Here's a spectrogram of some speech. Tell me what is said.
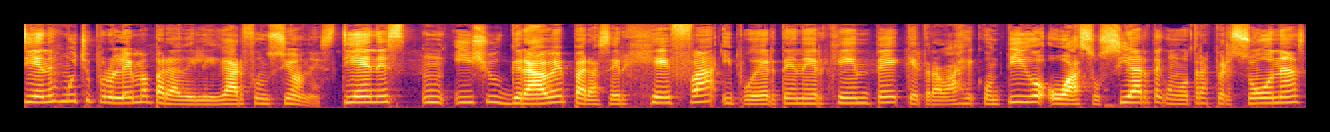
tienes mucho problema para delegar funciones. Tienes un issue grave para ser jefa y poder tener gente que trabaje contigo o asociarte con otras personas.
